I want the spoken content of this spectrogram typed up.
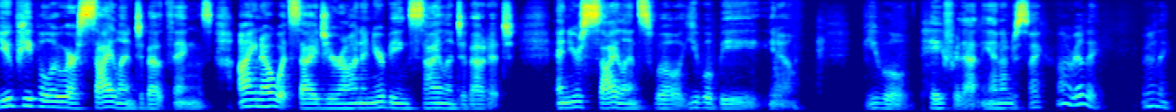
you people who are silent about things i know what side you're on and you're being silent about it. And your silence will you will be you know you will pay for that in the end. I'm just like oh really? Really?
